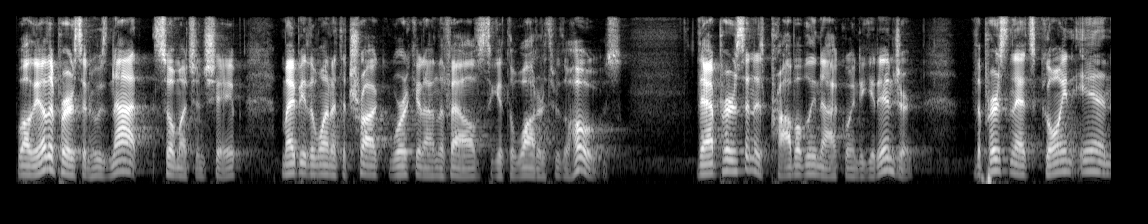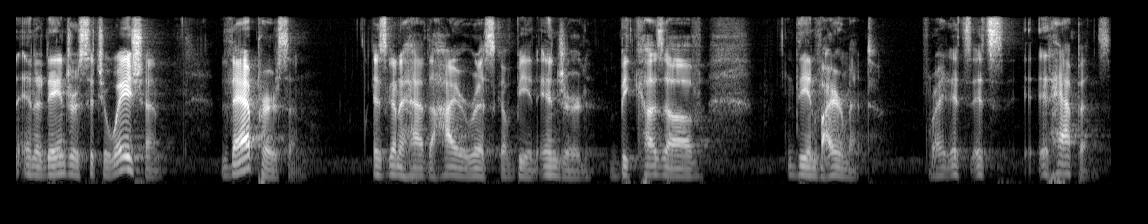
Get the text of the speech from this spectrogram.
While the other person who's not so much in shape might be the one at the truck working on the valves to get the water through the hose. That person is probably not going to get injured. The person that's going in in a dangerous situation, that person is going to have the higher risk of being injured because of the environment, right? It's it's it happens.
